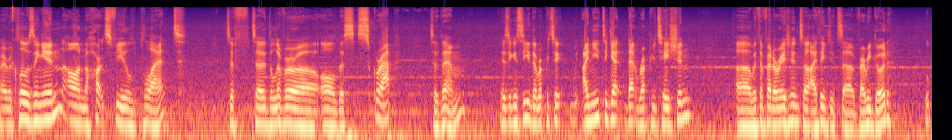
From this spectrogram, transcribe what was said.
Right, we're closing in on the Hartsfield plant to deliver uh, all this scrap to them. As you can see, the reputation. I need to get that reputation uh, with the Federation, so I think it's uh, very good. Oop,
